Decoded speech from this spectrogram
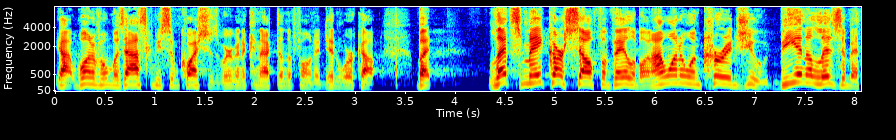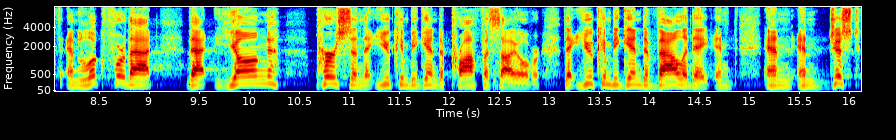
yeah, one of them was asking me some questions. We were going to connect on the phone. It didn't work out. But let's make ourselves available. And I want to encourage you be an Elizabeth and look for that, that young person that you can begin to prophesy over, that you can begin to validate and, and, and just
